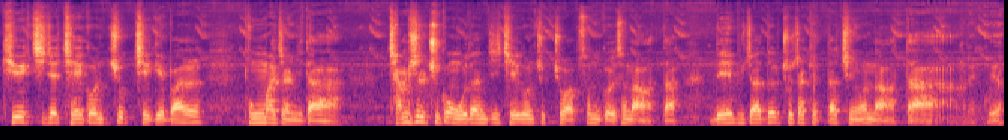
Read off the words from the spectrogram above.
기획 취재 재건축 재개발 복마전이다. 잠실 주공 5단지 재건축 조합 선거에서 나왔다. 내부자들 조작했다 증언 나왔다. 그랬고요.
